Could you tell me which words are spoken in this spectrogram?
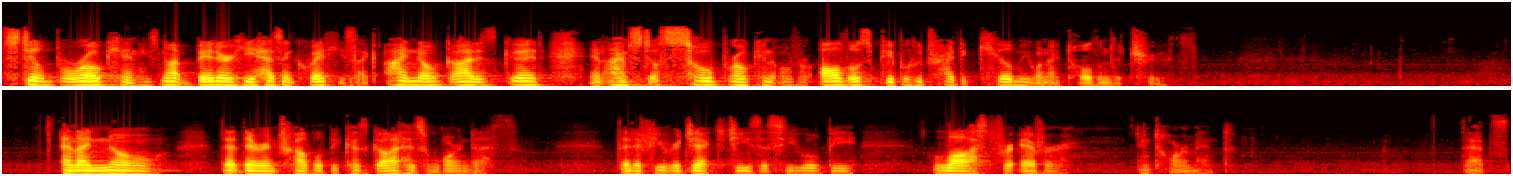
Still broken. He's not bitter. He hasn't quit. He's like, I know God is good, and I'm still so broken over all those people who tried to kill me when I told them the truth. And I know that they're in trouble because God has warned us that if you reject Jesus, you will be lost forever in torment. That's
